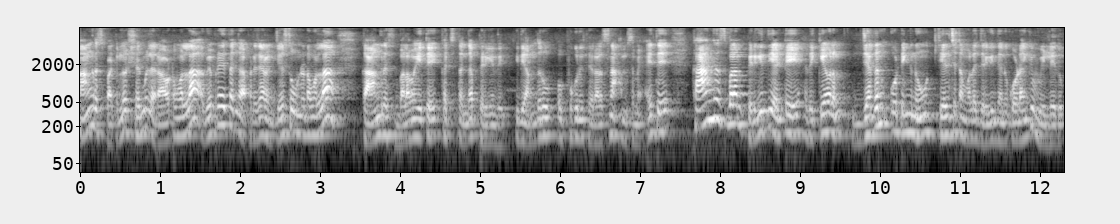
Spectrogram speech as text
కాంగ్రెస్ పార్టీలో షర్మిల రావడం వల్ల విపరీతంగా ప్రచారం చేస్తూ ఉండడం వల్ల కాంగ్రెస్ బలం అయితే ఖచ్చితంగా పెరిగింది. ఇది అందరూ ఒప్పుకుని తీరాల్సిన అంశమే. అయితే కాంగ్రెస్ బలం పెరిగింది అంటే అది కేవలం జగన్ ఓటింగ్ను చేల్చడం వల్ల జరిగింది అనుకోవడానికి వీల్లేదు.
